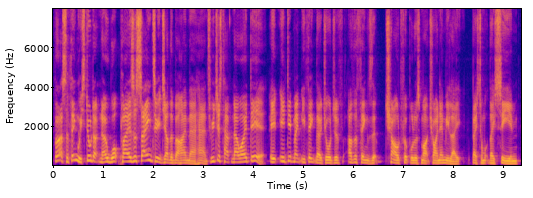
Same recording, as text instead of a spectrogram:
But that's the thing. We still don't know what players are saying to each other behind their hands. We just have no idea. It, it did make me think, though, George, of other things that child footballers might try and emulate based on what they see in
